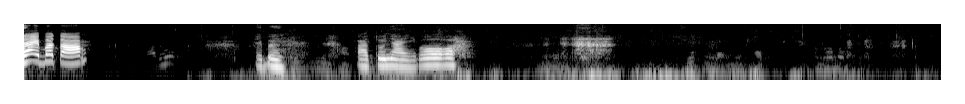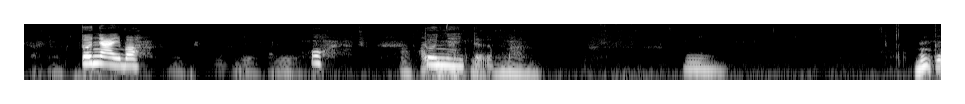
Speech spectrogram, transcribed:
ได้บ่ตองไปเบิ่งปลาตัวใหญ่บ่ตัวใหญ่บ่โอ้ตัวใหญ่เติบมึงก็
